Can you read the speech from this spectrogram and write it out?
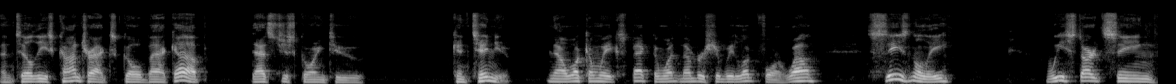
until these contracts go back up. That's just going to continue. Now, what can we expect and what numbers should we look for? Well, seasonally, we start seeing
